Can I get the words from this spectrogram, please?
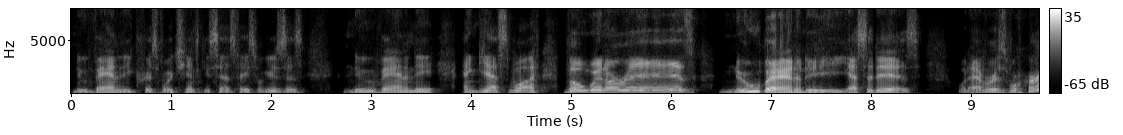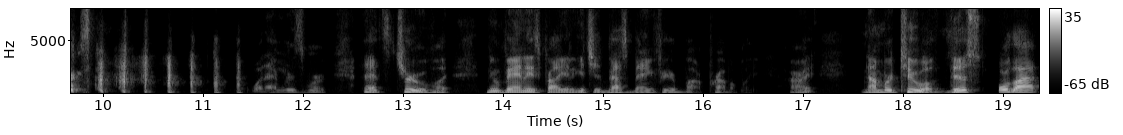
New vanity. Chris Wojcinski says Facebook user says new vanity. And guess what? The winner is new vanity. Yes, it is. Whatever is worse. Whatever is worse. That's true. But new vanity is probably going to get you the best bang for your buck, probably. All right. Number two of this or that,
